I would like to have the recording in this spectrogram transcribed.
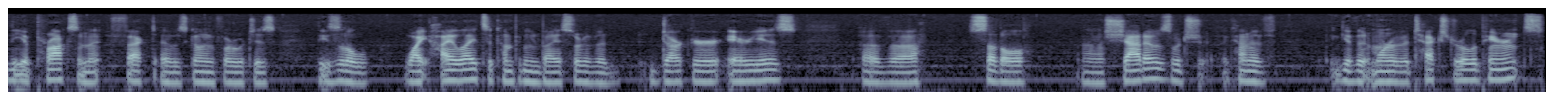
the approximate effect I was going for, which is these little white highlights accompanied by sort of a darker areas of uh, subtle uh, shadows, which kind of give it more of a textural appearance.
